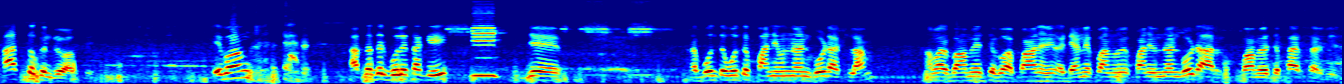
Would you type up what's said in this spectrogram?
স্বাস্থ্য কেন্দ্র আছে। এবং আপনাদের বলে থাকি যে বলতে বলতে পানি উন্নয়ন বোর্ড আসলাম। আমার বামে হচ্ছে পানি ড্যানে পানি উন্নয়ন বোর্ড আর বামে হচ্ছে ফায়ার সার্ভিস।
